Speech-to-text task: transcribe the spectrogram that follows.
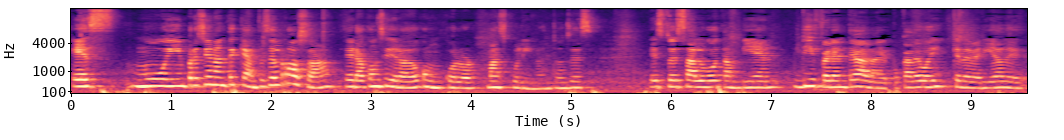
es muy impresionante que antes el rosa era considerado como un color masculino. Entonces, esto es algo también diferente a la época de hoy, que debería de,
